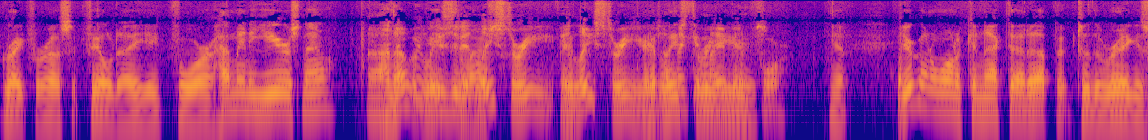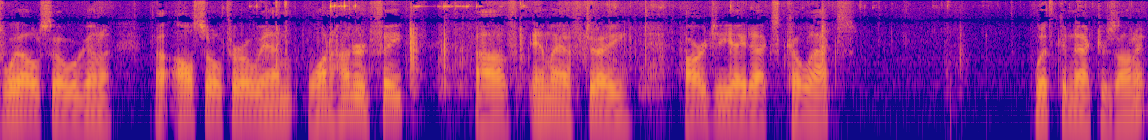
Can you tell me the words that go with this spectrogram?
great for us at field day for how many years now? Uh, I, think we've used it at least three, At- at least three years. At I least think three it may have been years. four. Yep. You're going to want to connect that up to the rig as well. So we're going to uh, also throw in 100 feet of MFJ RG8X coax with connectors on it.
